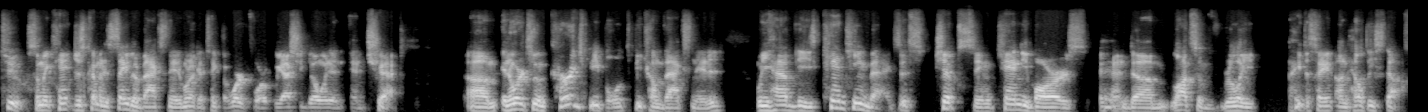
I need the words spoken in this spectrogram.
too. Somebody can't just come in and say they're vaccinated. We're not going to take the word for it. We actually go in and, and check. Um, in order to encourage people to become vaccinated, we have these canteen bags. It's chips and candy bars and um, lots of really, I hate to say it, unhealthy stuff,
